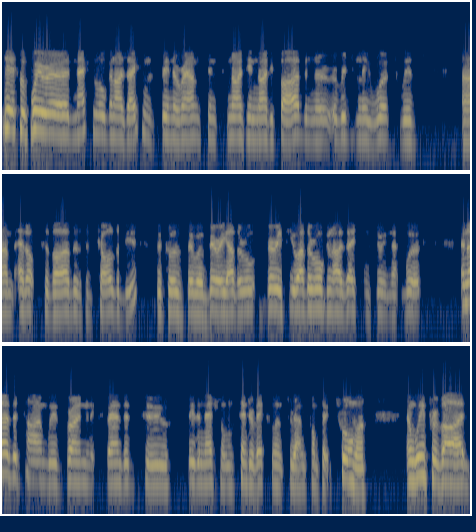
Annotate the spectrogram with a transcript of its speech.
Yes, look, we're a national organisation that's been around since 1995 and originally worked with um, adult survivors of child abuse because there were very other, very few other organisations doing that work. And over time, we've grown and expanded to be the National Centre of Excellence around complex trauma. And we provide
